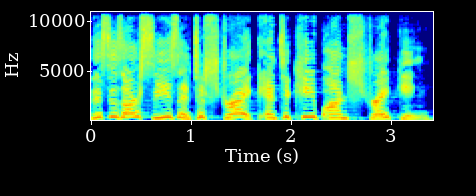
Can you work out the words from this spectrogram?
This is our season to strike and to keep on striking.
